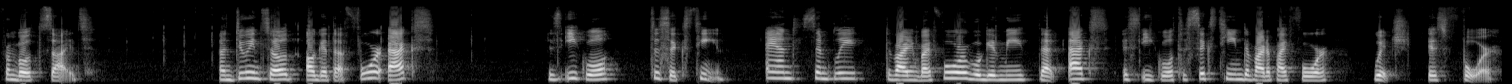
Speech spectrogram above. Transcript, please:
from both sides. On doing so, I'll get that 4x is equal to 16. And simply dividing by 4 will give me that x is equal to 16 divided by 4, which is 4.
